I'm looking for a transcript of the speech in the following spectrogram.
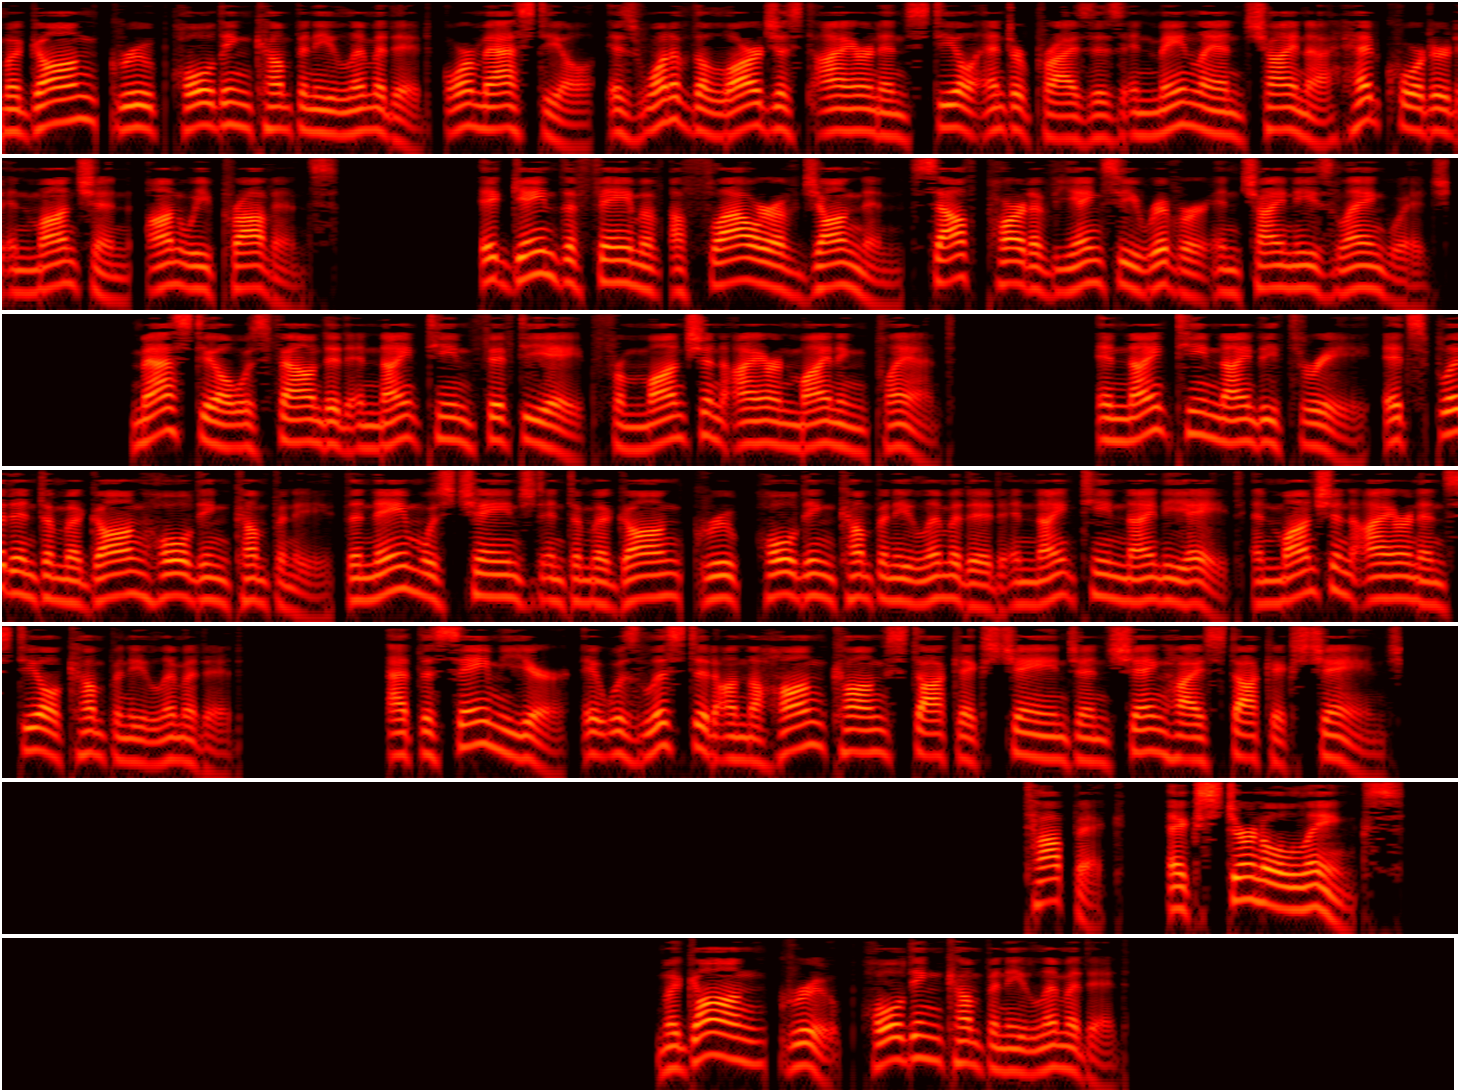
Magang Group Holding Company Limited, or Masteel, is one of the largest iron and steel enterprises in mainland China headquartered in Ma'anshan, Anhui Province. It gained the fame of a flower of Jiangnan south part of Yangtze River in Chinese language. Masteel was founded in 1958 from Ma'anshan Iron Mining Plant. In 1993, it split into Magang Holding Company the name was changed into Magang Group Holding Company Limited in 1998 and Ma'anshan Iron and Steel Company Limited. At the same year, it was listed on the Hong Kong Stock Exchange and Shanghai Stock Exchange. Topic. External links Magang Group Holding Company Limited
